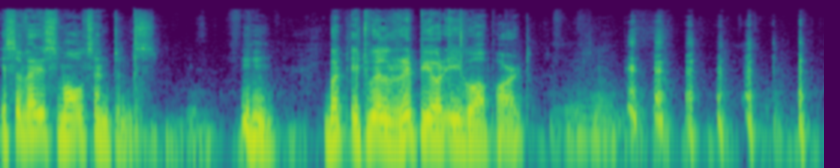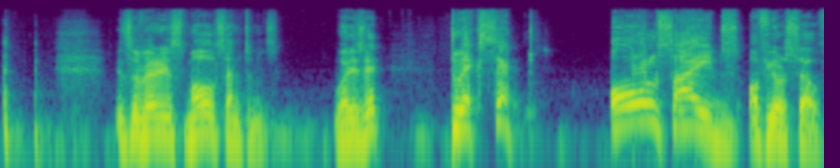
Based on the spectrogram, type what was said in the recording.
It's a very small sentence, but it will rip your ego apart. It's a very small sentence. What is it? To accept all sides of yourself.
